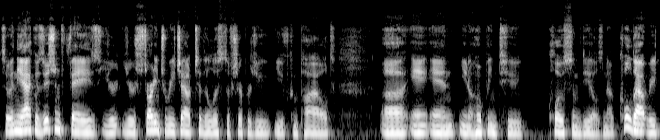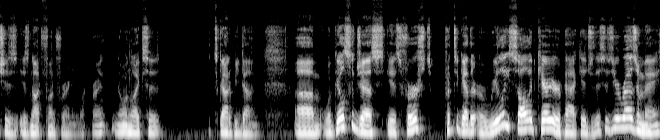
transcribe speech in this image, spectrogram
So in the acquisition phase, you're you're starting to reach out to the list of shippers you you've compiled, uh, and, and you know hoping to close some deals. Now, cold outreach is is not fun for anyone, right? No one likes it. It's got to be done. Um, what Gill suggests is first put together a really solid carrier package. This is your resume.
